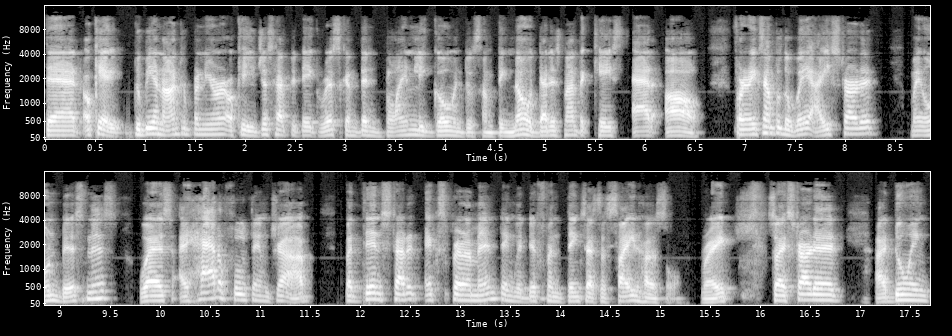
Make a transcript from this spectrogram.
that okay to be an entrepreneur okay you just have to take risk and then blindly go into something no that is not the case at all for example the way i started my own business was i had a full-time job but then started experimenting with different things as a side hustle right so i started uh, doing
